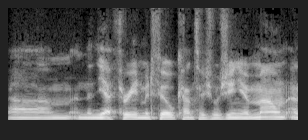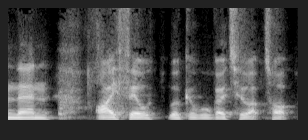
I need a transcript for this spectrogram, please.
Um, and then yeah, three in midfield: Kante, Jorginho, Mount, and then I feel we'll go, we'll go two up top.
